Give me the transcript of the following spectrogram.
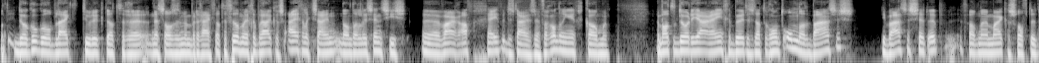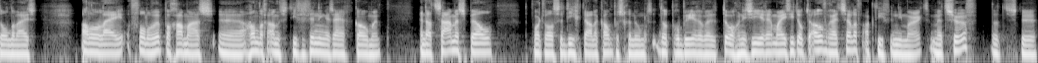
Want door Google blijkt natuurlijk dat er, eh, net zoals in een bedrijf, dat er veel meer gebruikers eigenlijk zijn dan de licenties eh, waren afgegeven. Dus daar is een verandering in gekomen. En wat er door de jaren heen gebeurt, is dat rondom dat basis, die basis setup van eh, Microsoft in het onderwijs, allerlei follow-up programma's, eh, handige administratieve vindingen zijn gekomen. En dat samenspel, wordt wel eens de digitale campus genoemd, dat proberen we te organiseren. Maar je ziet ook de overheid zelf actief in die markt met SURF. Dat is de,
